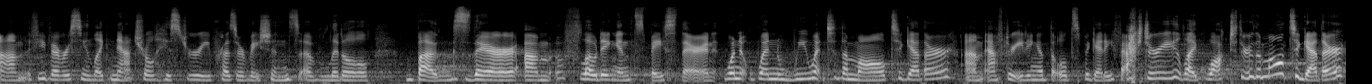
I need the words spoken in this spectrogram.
um, if you've ever seen like natural history preservations of little bugs, they're um, floating in space there. And when when we went to the mall together um, after eating at the old spaghetti factory, like walked through the mall together,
